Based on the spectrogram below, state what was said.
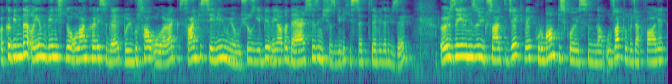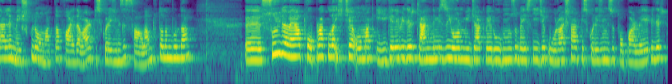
Akabinde ayın Venüs'le olan karesi de duygusal olarak sanki sevilmiyormuşuz gibi veya da değersizmişiz gibi hissettirebilir bizi. Öz değerimizi yükseltecek ve kurban psikolojisinden uzak tutacak faaliyetlerle meşgul olmakta fayda var. Psikolojimizi sağlam tutalım burada. E, suyla veya toprakla işçe olmak iyi gelebilir. Kendimizi yormayacak ve ruhumuzu besleyecek uğraşlar psikolojimizi toparlayabilir.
